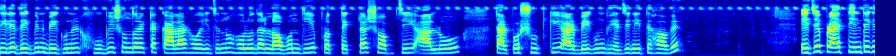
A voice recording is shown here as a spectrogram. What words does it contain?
দিলে দেখবেন বেগুনের খুবই সুন্দর একটা কালার হয় এই জন্য হলুদ আর লবণ দিয়ে প্রত্যেকটা সবজি, আলু, তারপর শুটকি আর বেগুন ভেজে নিতে হবে। এই যে প্রায় তিন থেকে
